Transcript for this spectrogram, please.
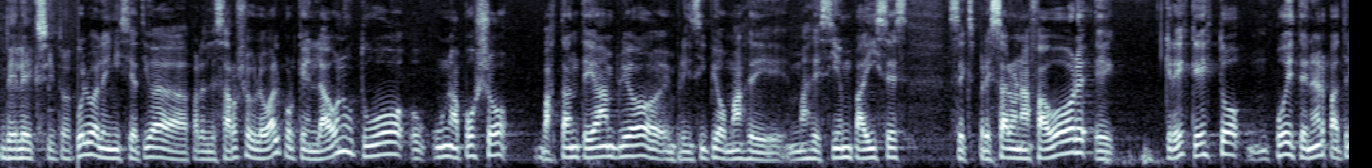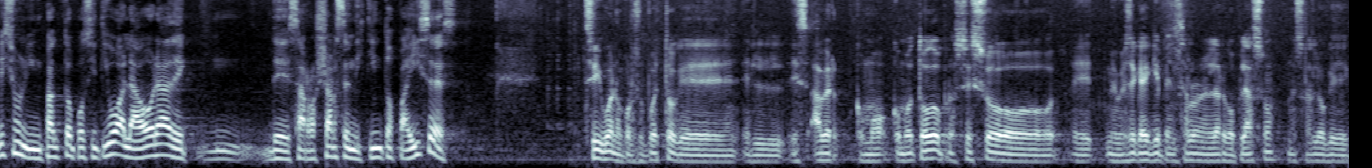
del éxito. Vuelvo a la iniciativa para el desarrollo global porque en la ONU tuvo un apoyo bastante amplio, en principio más de, más de 100 países se expresaron a favor. Eh, ¿Crees que esto puede tener, Patricio, un impacto positivo a la hora de desarrollarse en distintos países? Sí, bueno, por supuesto que es, a ver, como, como todo proceso, eh, me parece que hay que pensarlo en el largo plazo, no es algo que,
